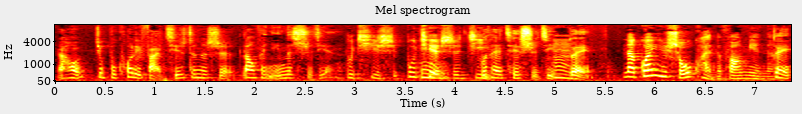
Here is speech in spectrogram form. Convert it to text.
然后就不 qualify，其实真的是浪费您的时间，不切实不切实际。不太切实际。对。那关于首款的方面呢？对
